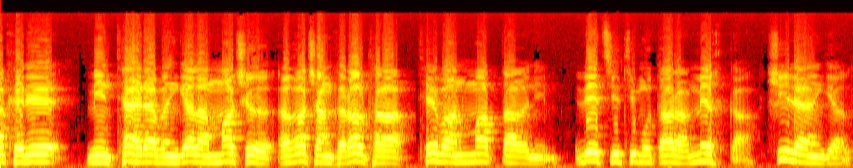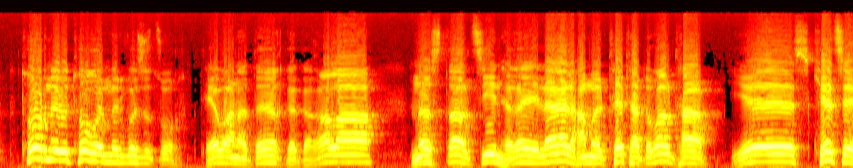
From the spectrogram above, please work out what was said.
ակրի մին թերավնգելա մաչը աղաչան կրալ թա թևան մատտաղնի վեցի թիմուտարա մեղկա շիլանգել թորները թողել մեր վզծոր թևանը տեղ կկղալա նստալ ցին հղելալ համել թեթատվալ թա Ես քեցե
